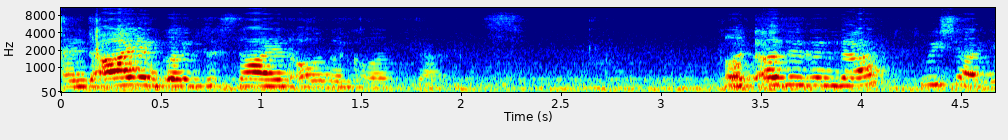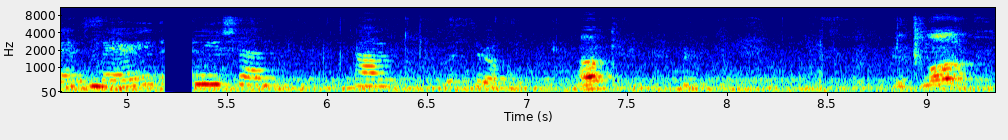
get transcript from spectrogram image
and I am going to sign all the contracts. But Okay. other than that, we shall get married and you shall have the throne. Okay. Good morning.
